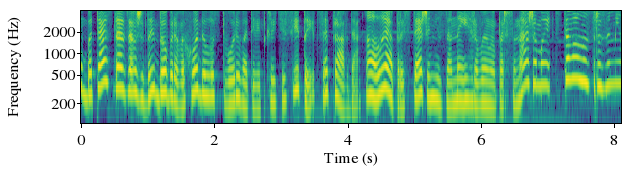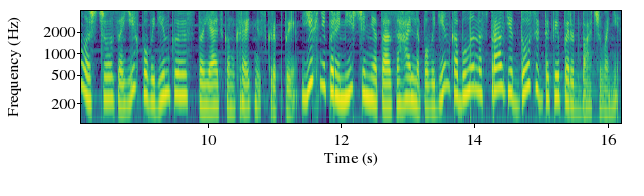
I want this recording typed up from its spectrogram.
У Bethesda завжди добре виходило створювати відкриті світи, це правда. Але при стеженні за неігровими персонажами ставало зрозуміло, що за їх поведінкою стоять конкретні скрипти. Їхні переміщення та загальна поведінка були насправді досить таки передбачувані.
